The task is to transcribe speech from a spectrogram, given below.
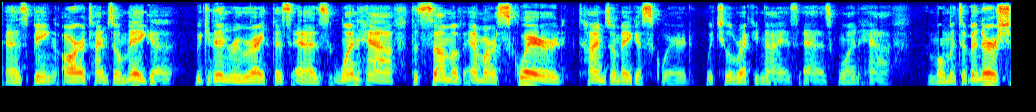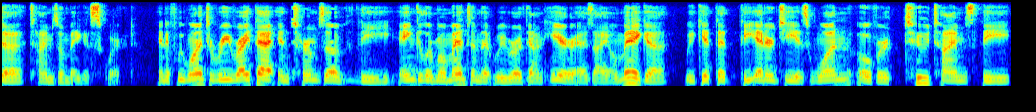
as being r times omega, we can then rewrite this as 1 half the sum of mr squared times omega squared, which you'll recognize as 1 half moment of inertia times omega squared. And if we wanted to rewrite that in terms of the angular momentum that we wrote down here as I omega, we get that the energy is 1 over 2 times the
